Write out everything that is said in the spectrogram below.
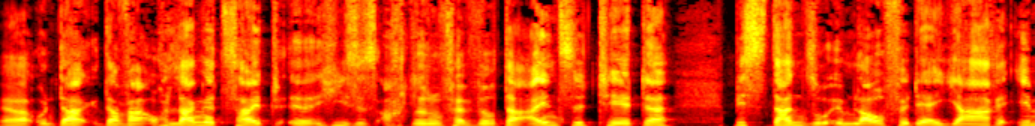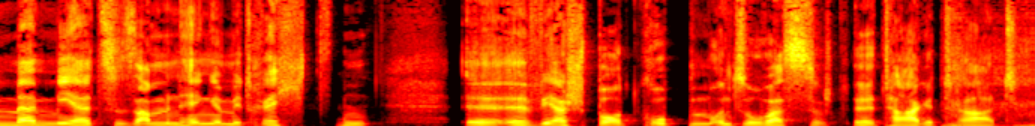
Ja, und da, da war auch lange Zeit, äh, hieß es, ach, so ein verwirrter Einzeltäter, bis dann so im Laufe der Jahre immer mehr Zusammenhänge mit rechten äh, äh, Wehrsportgruppen und sowas zu äh, Tage trat.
